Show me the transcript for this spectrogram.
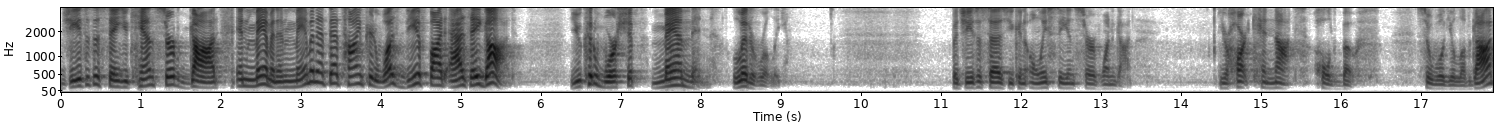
Jesus is saying you can't serve God and mammon. And mammon at that time period was deified as a God. You could worship mammon, literally. But Jesus says you can only see and serve one God. Your heart cannot hold both. So, will you love God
